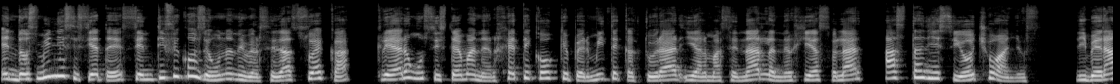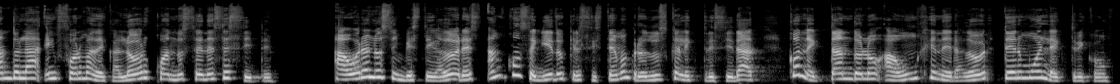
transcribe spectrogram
En 2017, científicos de una universidad sueca crearon un sistema energético que permite capturar y almacenar la energía solar hasta 18 años, liberándola en forma de calor cuando se necesite. Ahora los investigadores han conseguido que el sistema produzca electricidad conectándolo a un generador termoeléctrico.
